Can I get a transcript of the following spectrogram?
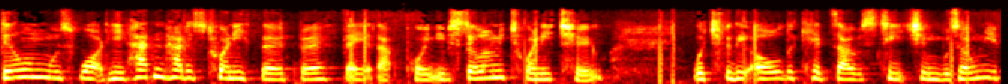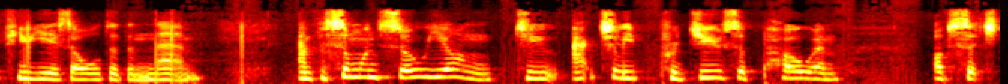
Dylan was what? He hadn't had his 23rd birthday at that point. He was still only 22, which for the older kids I was teaching was only a few years older than them. And for someone so young to actually produce a poem of such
